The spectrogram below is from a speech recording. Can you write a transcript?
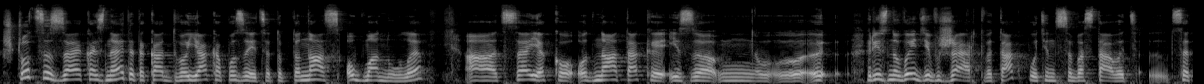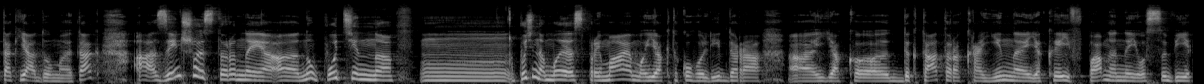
що це за якась, знаєте, така двояка позиція. Тобто нас обманули. А це як одна так із м, е, різновидів жертви. Так Путін себе ставить. Це так я думаю, так. А з іншої сторони, е, ну Путін Путіна ми сприймаємо як такого лідера, е, як е, диктатора країни, який впевнений у собі.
